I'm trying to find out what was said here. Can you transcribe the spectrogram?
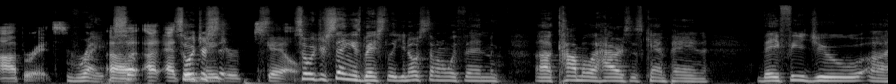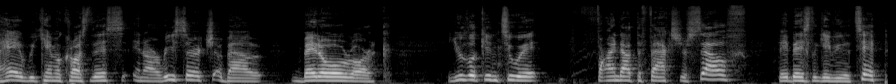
operates right. uh, so, at, at so the you're sa- major scale. So what you're saying is basically, you know, someone within uh, Kamala Harris's campaign, they feed you, uh, hey, we came across this in our research about Beto O'Rourke. You look into it, find out the facts yourself. They basically gave you the tip.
